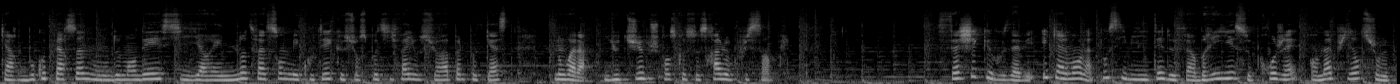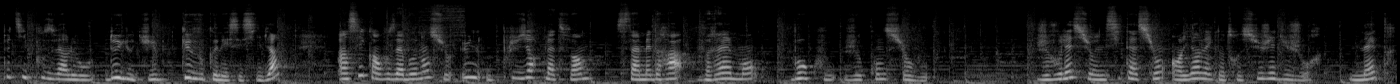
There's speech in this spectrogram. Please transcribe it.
car beaucoup de personnes m'ont demandé s'il y aurait une autre façon de m'écouter que sur Spotify ou sur Apple Podcast. Donc voilà, YouTube, je pense que ce sera le plus simple. Sachez que vous avez également la possibilité de faire briller ce projet en appuyant sur le petit pouce vers le haut de YouTube que vous connaissez si bien ainsi qu'en vous abonnant sur une ou plusieurs plateformes, ça m'aidera vraiment beaucoup, je compte sur vous. Je vous laisse sur une citation en lien avec notre sujet du jour. Naître,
